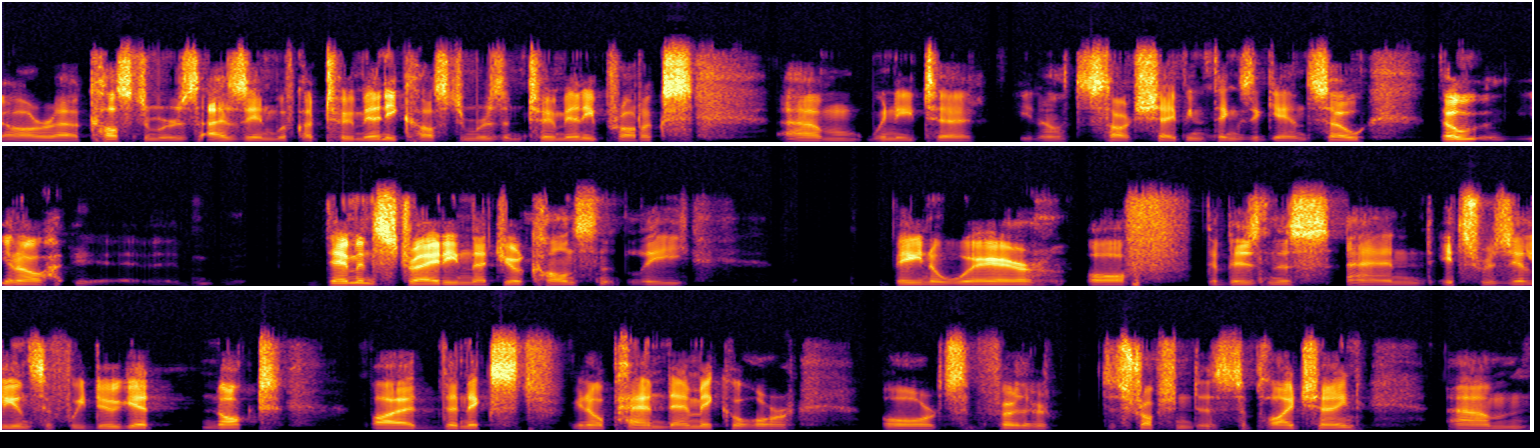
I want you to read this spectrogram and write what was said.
our uh, customers, as in we've got too many customers and too many products. Um, we need to you know start shaping things again. So though you know demonstrating that you're constantly being aware of the business and its resilience if we do get knocked by the next you know pandemic or or some further disruption to supply chain um,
